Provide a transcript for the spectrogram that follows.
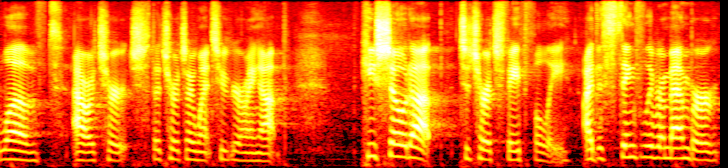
loved our church, the church I went to growing up. He showed up to church faithfully. I distinctly remember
